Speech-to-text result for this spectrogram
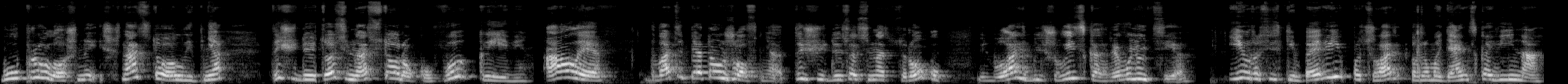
був проголошений 16 липня 1917 року в Києві. Але 25 жовтня 1917 року відбулася більшовицька революція. І в Російській імперії почалась громадянська війна.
